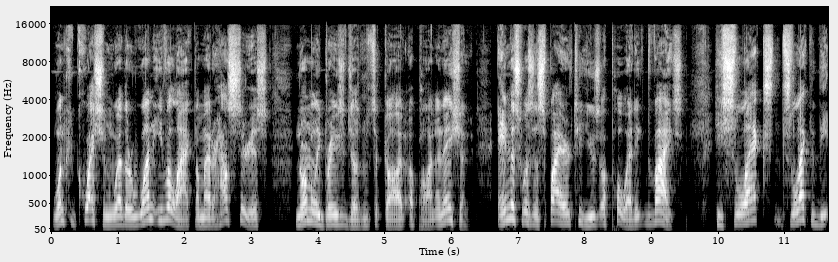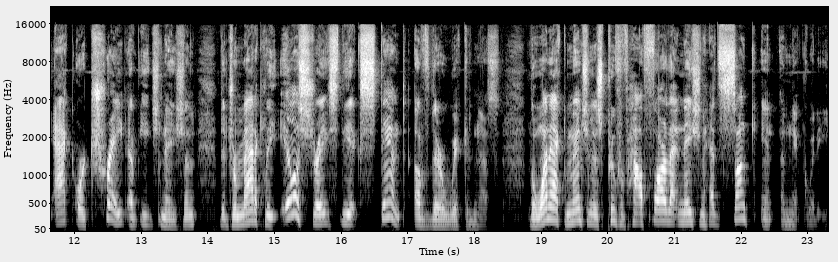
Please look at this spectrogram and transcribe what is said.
One could question whether one evil act, no matter how serious, normally brings the judgments of God upon a nation. Amos was inspired to use a poetic device. He selects, selected the act or trait of each nation that dramatically illustrates the extent of their wickedness. The one act mentioned is proof of how far that nation had sunk in iniquity.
